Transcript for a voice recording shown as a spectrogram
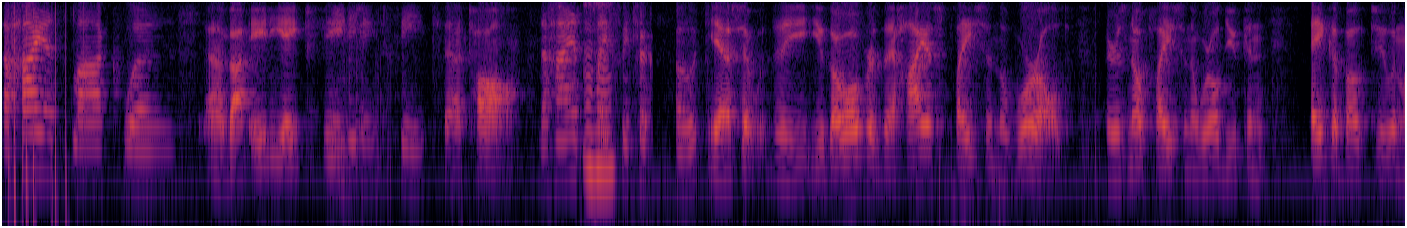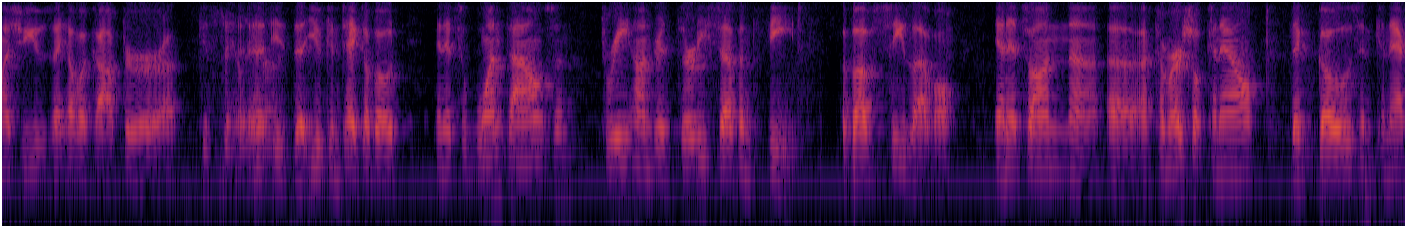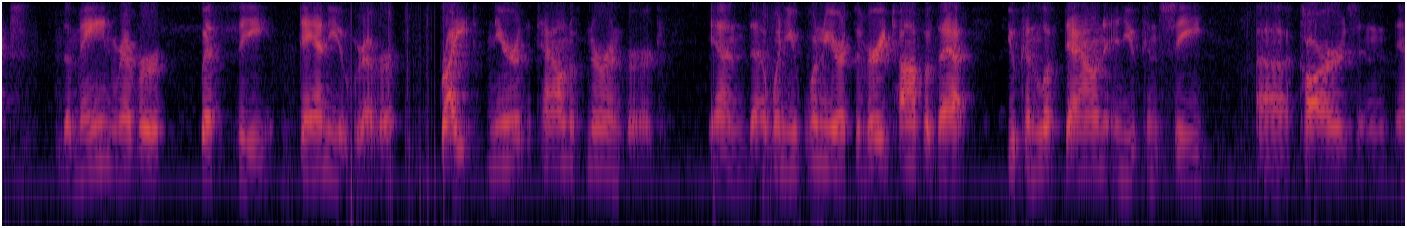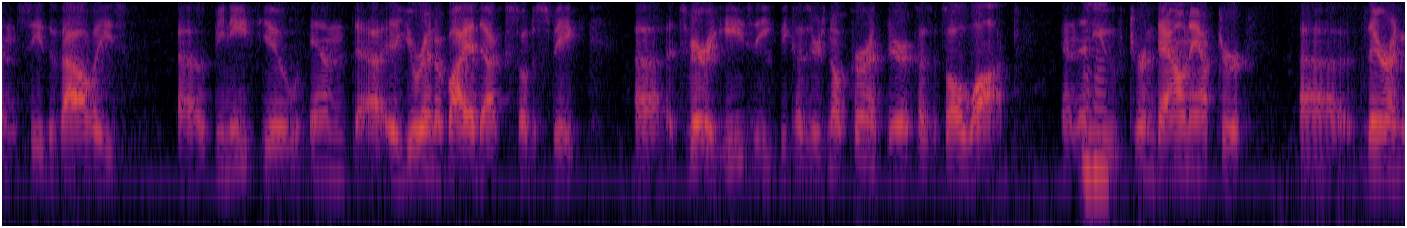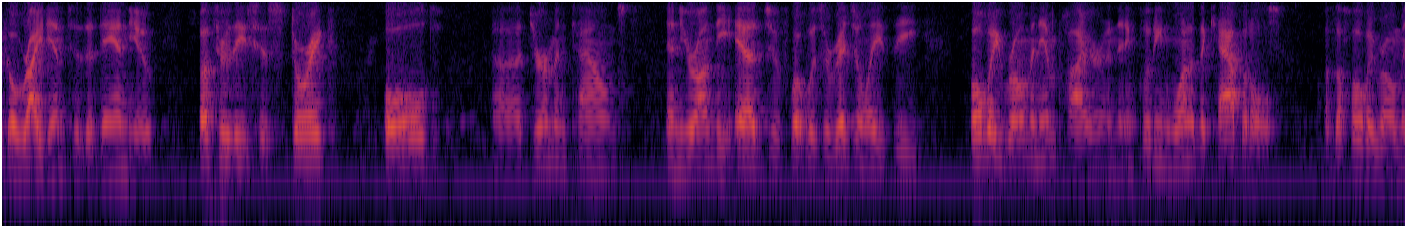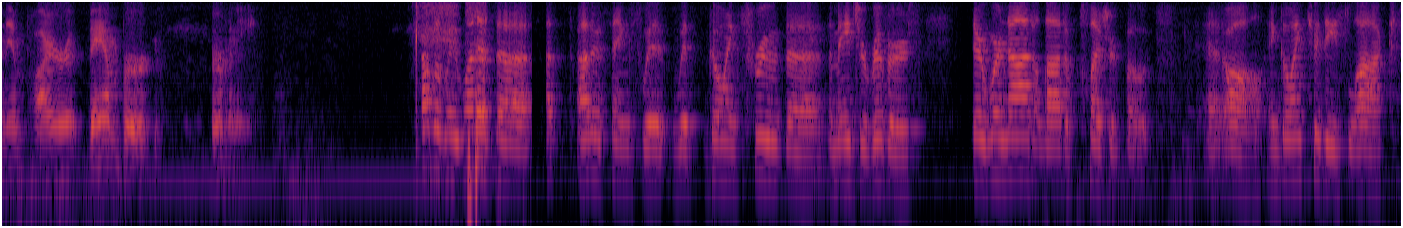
The highest lock was Uh, about 88 feet 88 feet. uh, tall. The highest Mhm. place we took a boat. Yes, it, the you go over the highest place in the world. There is no place in the world you can take a boat to unless you use a helicopter or a, Casale uh, that you can take a boat, and it's 1,337 feet above sea level, and it's on uh, a, a commercial canal that goes and connects the main river with the Danube River, right near the town of Nuremberg. And uh, when you when you're at the very top of that, you can look down and you can see uh, cars and and see the valleys uh, beneath you, and uh, you're in a viaduct, so to speak. Uh, it's very easy because there's no current there because it's all locked, and then Mhm. you turn down after uh, there and go right into the Danube. Go through these historic old uh, German towns, and you're on the edge of what was originally the Holy Roman Empire, and including one of the capitals of the Holy Roman Empire at Bamberg, Germany. Probably one of the other things with, with going through the, the major rivers, there were not a lot of pleasure boats at all. And going through these locks,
